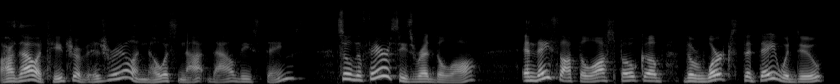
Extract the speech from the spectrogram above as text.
Art thou a teacher of Israel, and knowest not thou these things? So the Pharisees read the law, and they thought the law spoke of the works that they would do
